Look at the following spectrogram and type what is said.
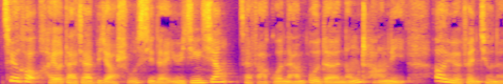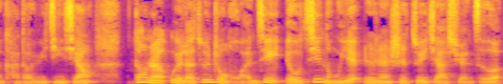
最后，还有大家比较熟悉的郁金香，在法国南部的农场里，二月份就能看到郁金香。当然，为了尊重环境，有机农业仍然是最佳选择。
